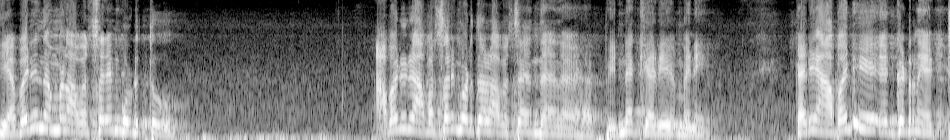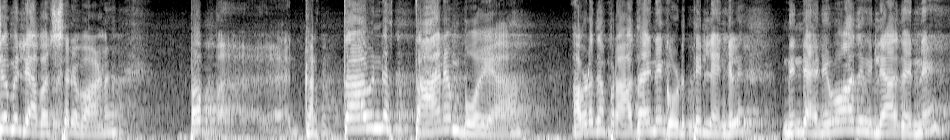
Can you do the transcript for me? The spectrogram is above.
എവന് നമ്മൾ അവസരം കൊടുത്തു. അവനൊരു അവസരം കൊടുത്തുള്ള അവസ്ഥ എന്താണ് പിന്നെ കറിയുമ്പനെ കാര്യം അവന് കിട്ടുന്ന ഏറ്റവും വലിയ അവസരമാണ്. ഇപ്പം കർത്താവിന്റെ സ്ഥാനം പോയാൽ അവിടെ നിന്ന് പ്രാധാന്യം കൊടുത്തില്ലെങ്കിൽ നിന്റെ അനുവാദമില്ലാതെ തന്നെ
